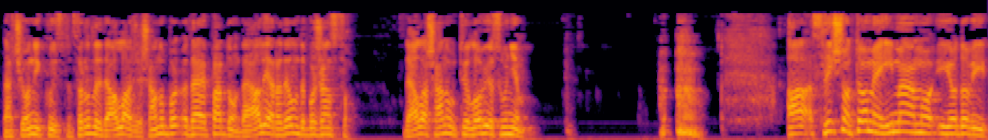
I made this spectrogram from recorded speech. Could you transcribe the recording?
znači oni koji su tvrdili da Allah šanu, da je, pardon, da je Alija radi da je božanstvo. Da je Allah šanu utjelovio se u njemu. A slično tome imamo i od ovih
